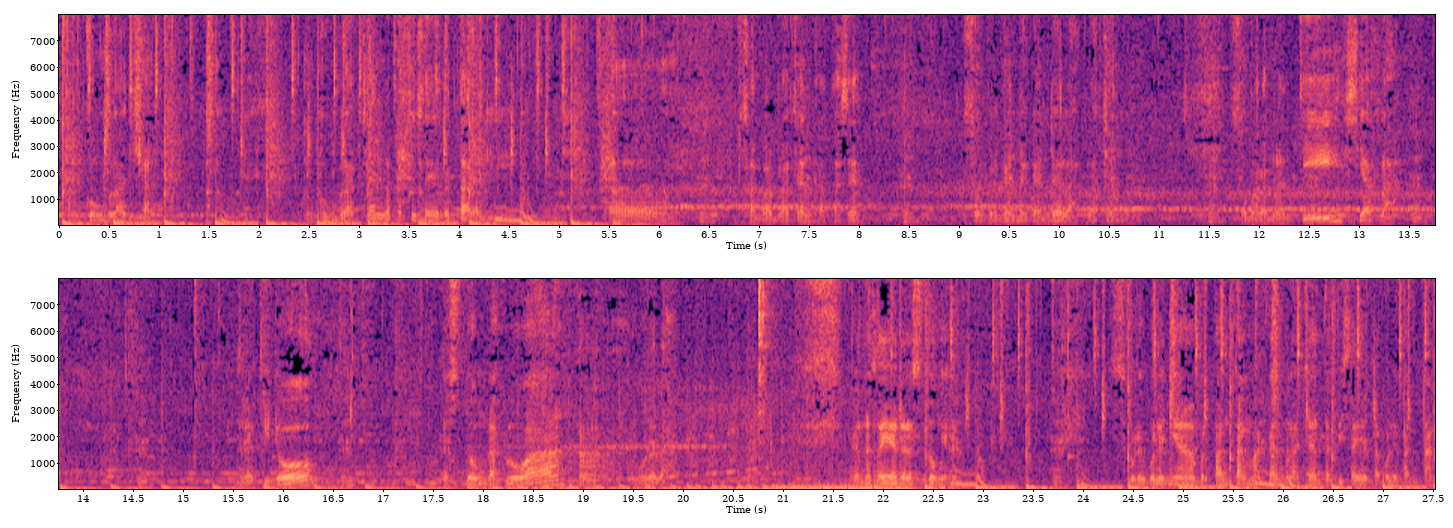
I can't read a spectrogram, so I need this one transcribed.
Kangkung belacan. Kangkung belacan Lepas tu saya letak lagi uh, Sambal belacan ke atas ya. So berganda-ganda lah belacannya So malam nanti siaplah. Bila tidur. Dah sedung dah keluar. Ha, Mulalah. Kerana saya ada sedung ya. Seboleh-bolehnya berpantang makan belacan Tapi saya tak boleh pantang.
